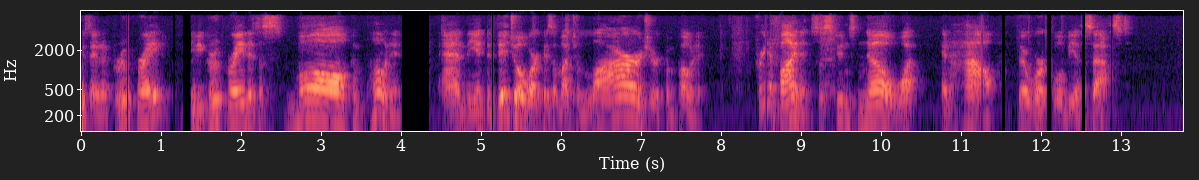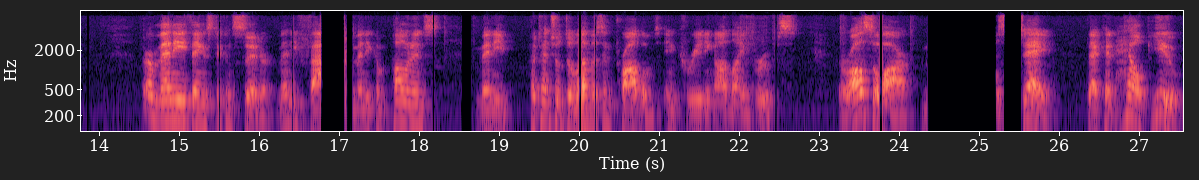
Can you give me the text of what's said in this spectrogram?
Is it a group grade? Maybe group grade is a small component and the individual work is a much larger component. Predefine it so students know what and how their work will be assessed. There are many things to consider, many factors, many components, many potential dilemmas and problems in creating online groups. There also are tools today that can help you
